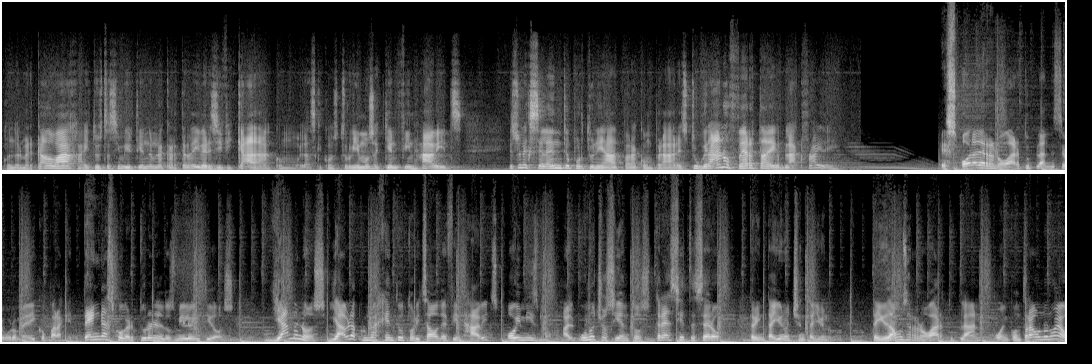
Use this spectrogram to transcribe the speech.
Cuando el mercado baja y tú estás invirtiendo en una cartera diversificada como las que construimos aquí en FinHabits, es una excelente oportunidad para comprar. Es tu gran oferta de Black Friday. Es hora de renovar tu plan de seguro médico para que tengas cobertura en el 2022. Llámanos y habla con un agente autorizado de FinHabits hoy mismo al 1-800-370-3181. Te ayudamos a renovar tu plan o encontrar uno nuevo.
